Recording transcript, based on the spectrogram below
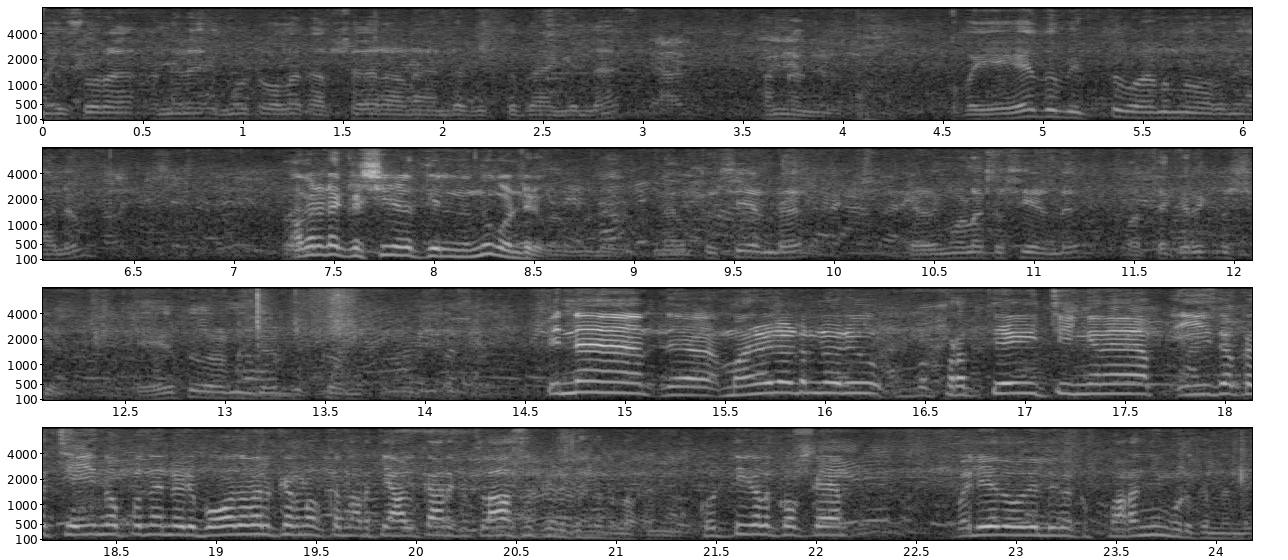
മൈസൂർ അങ്ങനെ ഇങ്ങോട്ടുമുള്ള കർഷകരാണ് എന്റെ വിത്ത് ബാങ്കിലെ അംഗങ്ങൾ. അപ്പോൾ ഏത് വിത്ത് വേണമെന്ന് പറഞ്ഞാലും അവരുടെ കൃഷിയിടത്തിൽ നിന്ന് കൊണ്ടുവരും. നെൽകൃഷിയുണ്ട്. കിഴങ്ങുള്ള കൃഷിയുണ്ട് പച്ചക്കറി കൃഷിയുണ്ട്. ഏത് വേണമെങ്കിലും വിത്ത് നമുക്ക് കൊടുക്കാൻ സാധിക്കും പിന്നെ മനോജേട്ടൻ ഒരു പ്രത്യേകിച്ച് ഇങ്ങനെ ഇതൊക്കെ ചെയ്യുന്നൊപ്പം തന്നെ ഒരു ബോധവൽക്കരണം ഒക്കെ നടത്തി ആൾക്കാർക്ക് ക്ലാസ് ഒക്കെ എടുക്കുന്നുണ്ടല്ലോ. കുട്ടികൾക്കൊക്കെ വലിയ തോതിൽ ഇതൊക്കെ പറഞ്ഞും കൊടുക്കുന്നുണ്ട്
